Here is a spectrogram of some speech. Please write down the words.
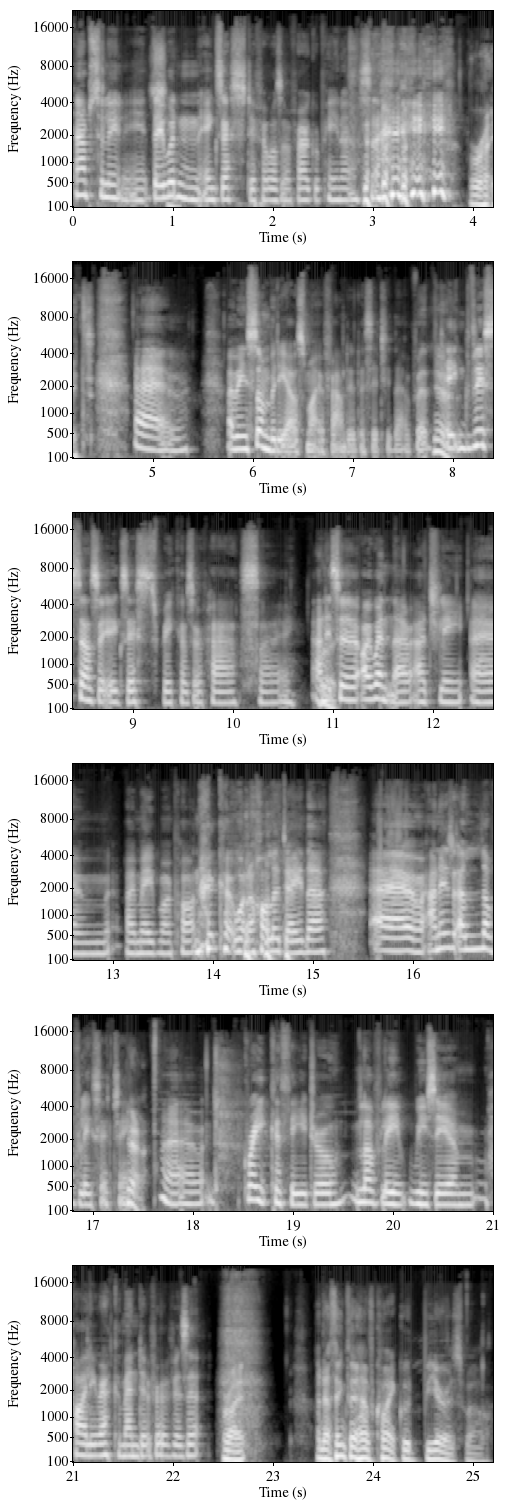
Absolutely. They so. wouldn't exist if it wasn't for Agrippina. So. right. Um, I mean, somebody else might have founded a city there, but yeah. it exists as it exists because of her. So, and right. it's a, I went there actually. Um, I made my partner go on a holiday there. Um, and it's a lovely city. Yeah. Um, great cathedral, lovely museum. Highly recommend it for a visit. Right. And I think they have quite good beer as well.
